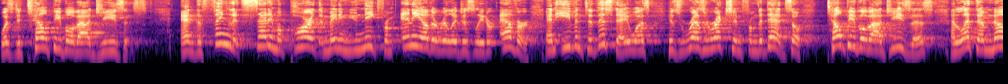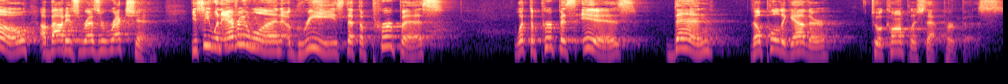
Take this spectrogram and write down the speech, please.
was to tell people about Jesus. And the thing that set him apart, that made him unique from any other religious leader ever, and even to this day, was his resurrection from the dead. So tell people about Jesus and let them know about his resurrection. You see, when everyone agrees that the purpose, what the purpose is, then they'll pull together to accomplish that purpose.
